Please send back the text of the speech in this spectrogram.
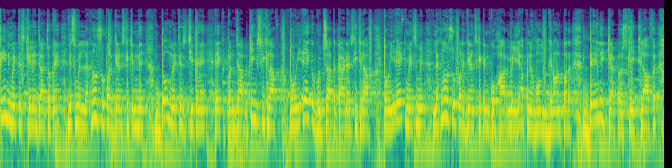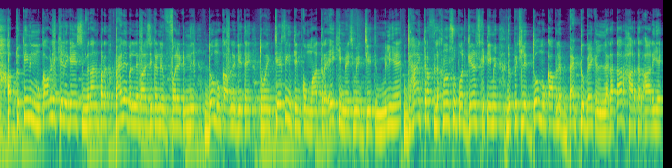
तीन मैचेस खेले जा चुके हैं, जिसमें लखनऊ सुपर जेंट्स की टीम ने दो मैचेस जीते हैं, एक पंजाब किंग्स के खिलाफ तो वहीं एक गुजरात टाइटंस के खिलाफ तो वहीं एक मैच में लखनऊ सुपर जेंट्स की टीम को हार मिली है अपने होम ग्राउंड पर। दिल्ली कैपिटल्स के खिलाफ अब जो तीन मुकाबले खेले गए इस मैदान पर, पहले बल्लेबाजी करने वाली टीम ने दो मुकाबले जीते तो वहीं चेसिंग टीम को मात्र एक ही मैच में जीत मिली है। जहाँ एक तरफ़ लखनऊ सुपर जेंट्स की टीम है, जो पिछले दो मुकाबले बैक टू बैक लगातार हार कर आ रही है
